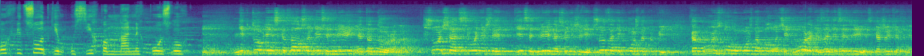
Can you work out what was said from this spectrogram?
2% усіх комунальних послуг. Никто мне не сказал, что 10 гривен это дорого. Что сейчас сегодняшние 10 гривен на сегодняшний день? Что за них можно купить? Какую услугу можно получить в городе за 10 гривен? Скажите мне.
